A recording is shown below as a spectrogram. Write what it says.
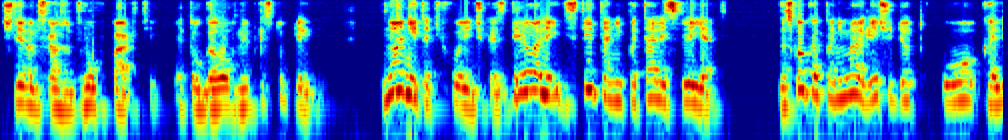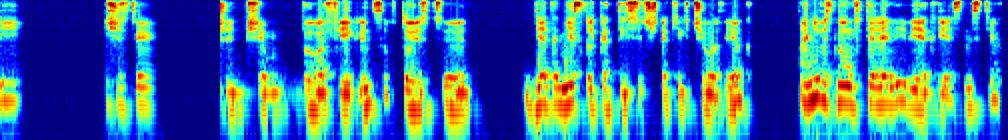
членом сразу двух партий, это уголовное преступление. Но они это тихонечко сделали, и действительно они пытались влиять. Насколько я понимаю, речь идет о количестве, чем было фейглинцев, то есть э, где-то несколько тысяч таких человек. Они в основном в Тель-Авиве и окрестностях.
